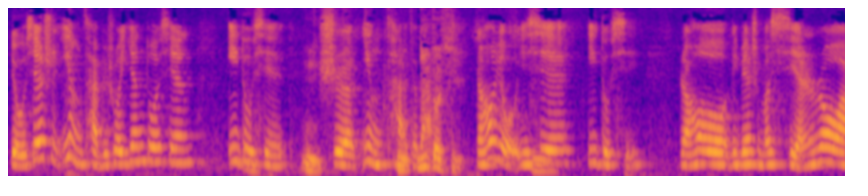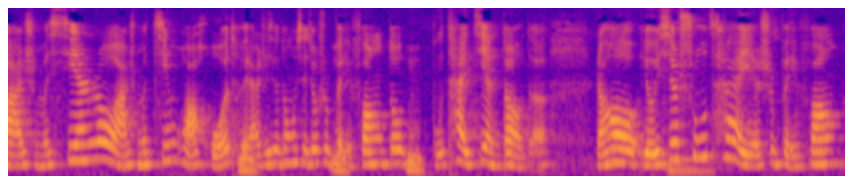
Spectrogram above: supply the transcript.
有些是硬菜，比如说腌多鲜、伊肚鲜嗯是硬菜，对吧然后有一些伊肚鲜，然后里边什么咸肉啊、什么鲜肉啊、什么金华火腿啊，这些东西就是北方都不太见到的。然后有一些蔬菜也是北方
